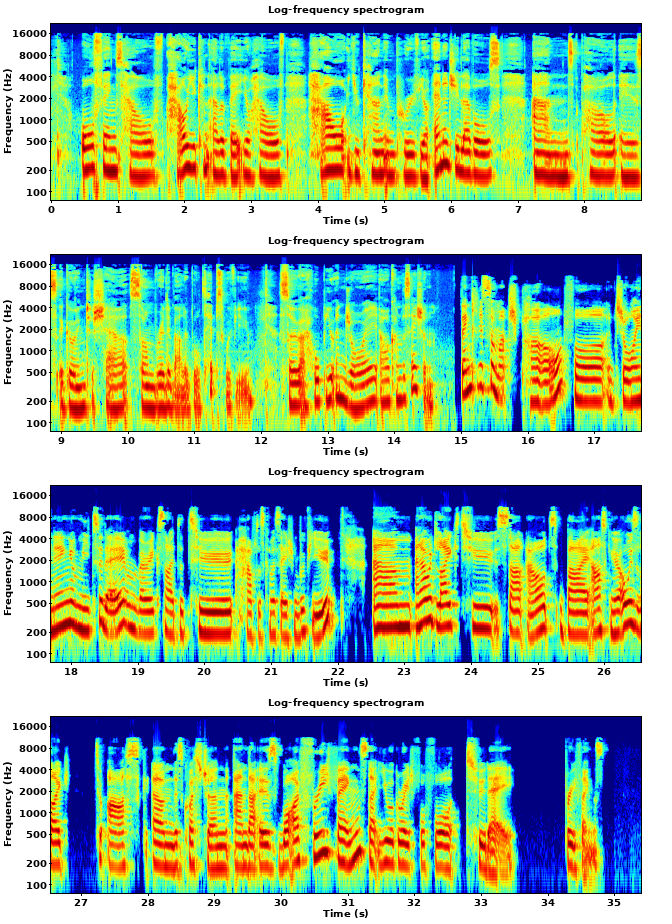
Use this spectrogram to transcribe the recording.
all things health, how you can elevate your health, how you can improve your energy levels. And Pearl is going to share some really valuable tips with you. So I hope you enjoy our conversation. Thank you so much, Pearl, for joining me today. I'm very excited to have this conversation with you. Um, and I would like to start out by asking you, I always like to ask um, this question, and that is, what are three things that you are grateful for today? Three things.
